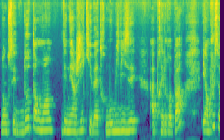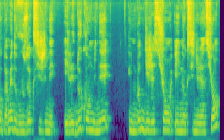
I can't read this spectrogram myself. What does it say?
Donc, c'est d'autant moins d'énergie qui va être mobilisée après le repas. Et en plus, ça vous permet de vous oxygéner. Et les deux combinés, une bonne digestion et une oxygénation,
